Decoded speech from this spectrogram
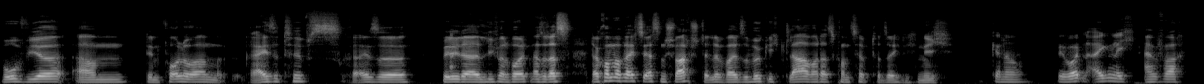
wo wir ähm, den Followern Reisetipps, Reisebilder liefern wollten. Also das, da kommen wir gleich zur ersten Schwachstelle, weil so wirklich klar war das Konzept tatsächlich nicht. Genau. Wir wollten eigentlich einfach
